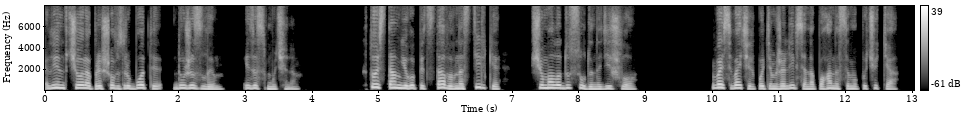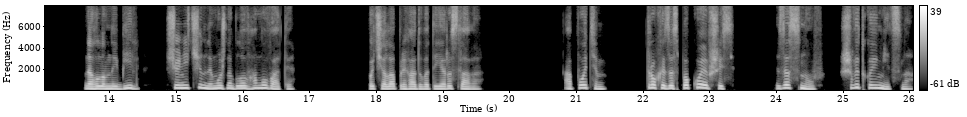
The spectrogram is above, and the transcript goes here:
Він вчора прийшов з роботи дуже злим і засмученим. Хтось там його підставив настільки, що мало до суду не дійшло. Весь вечір потім жалівся на погане самопочуття, на головний біль, що нічим не можна було вгамувати. Почала пригадувати Ярослава. А потім, трохи заспокоївшись, заснув швидко і міцно.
